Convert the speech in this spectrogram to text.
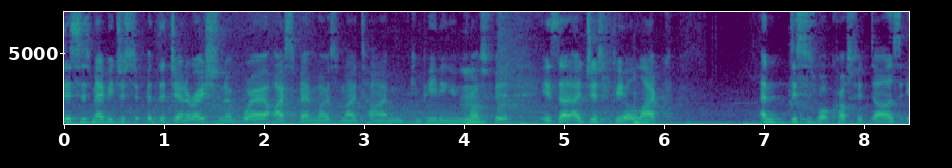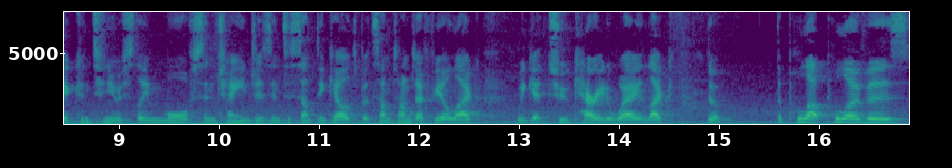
this is maybe just the generation of where I spent most of my time competing in mm. CrossFit. Is that I just feel like, and this is what CrossFit does. It continuously morphs and changes into something else. But sometimes I feel like we get too carried away. Like the the pull up pullovers,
